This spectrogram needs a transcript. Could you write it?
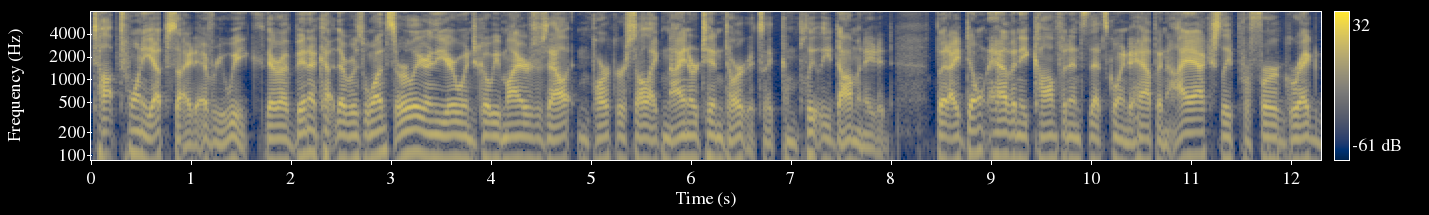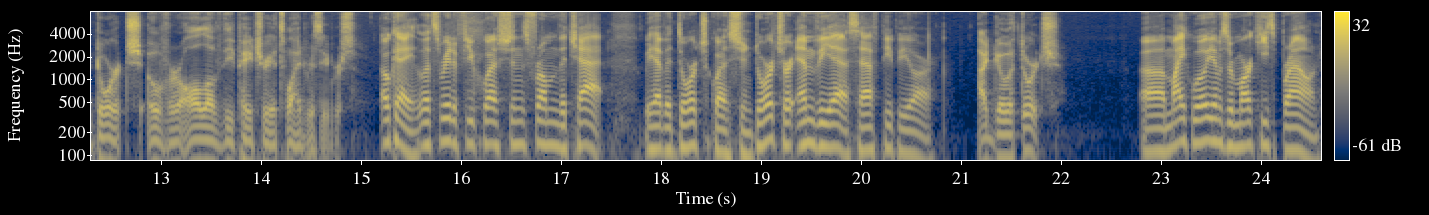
top twenty upside every week. There have been a cut. There was once earlier in the year when Jakobi Meyers was out and Parker saw like nine or ten targets, like completely dominated. But I don't have any confidence that's going to happen. I actually prefer Greg Dortch over all of the Patriots wide receivers. Okay, let's read a few questions from the chat. We have a Dortch question. Dortch or MVS, half PPR? I'd go with Dortch. Uh, Mike Williams or Marquise Brown?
